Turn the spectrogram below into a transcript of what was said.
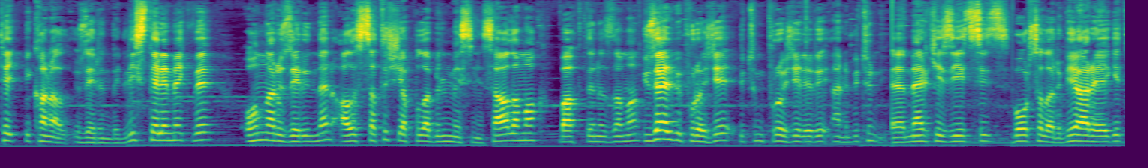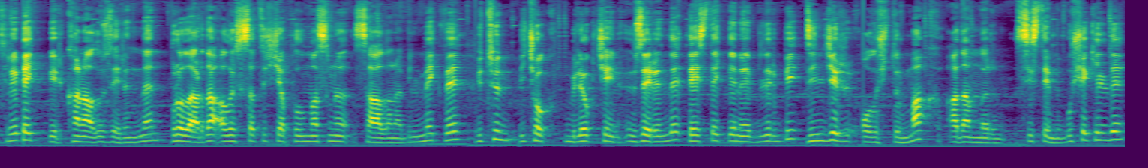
tek bir kanal üzerinde listelemek ve onlar üzerinden alış satış yapılabilmesini sağlamak baktığınız zaman güzel bir proje. Bütün projeleri hani bütün e, merkeziyetsiz borsaları bir araya getirip tek bir kanal üzerinden buralarda alış satış yapılmasını sağlanabilmek ve bütün birçok blockchain üzerinde desteklenebilir bir zincir oluşturmak adamların sistemi bu şekilde.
